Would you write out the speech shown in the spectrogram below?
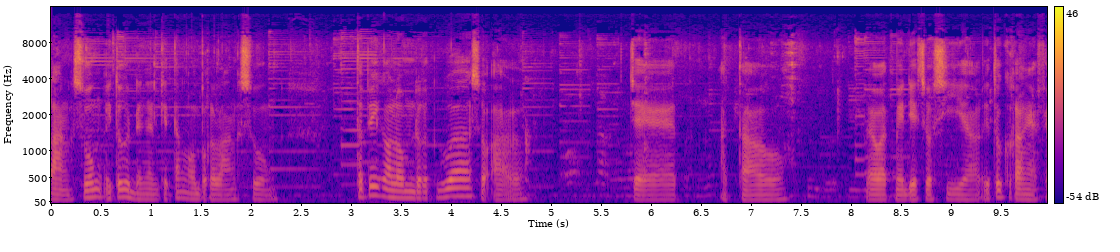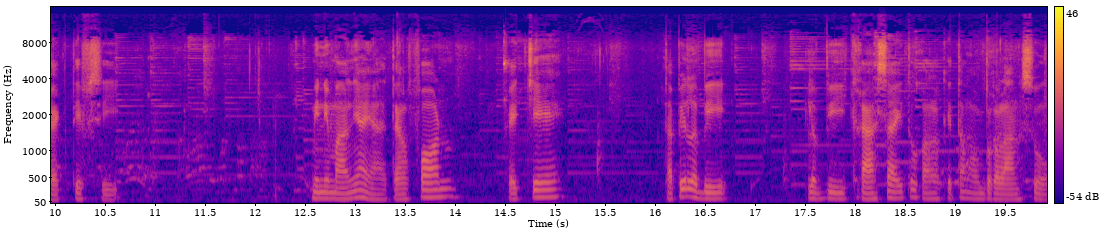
langsung itu dengan kita ngobrol langsung. Tapi kalau menurut gua soal chat atau lewat media sosial itu kurang efektif sih. Minimalnya ya telepon PC tapi lebih lebih kerasa itu kalau kita ngobrol langsung.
